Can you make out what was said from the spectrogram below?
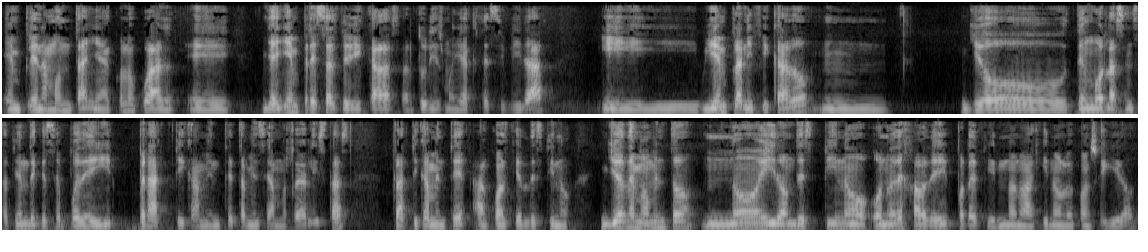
en plena montaña, con lo cual ya hay empresas dedicadas al turismo y accesibilidad y bien planificado. Mm, yo tengo la sensación de que se puede ir prácticamente, también seamos realistas, prácticamente a cualquier destino. Yo de momento no he ido a un destino o no he dejado de ir por decir, no, no, aquí no lo he conseguido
